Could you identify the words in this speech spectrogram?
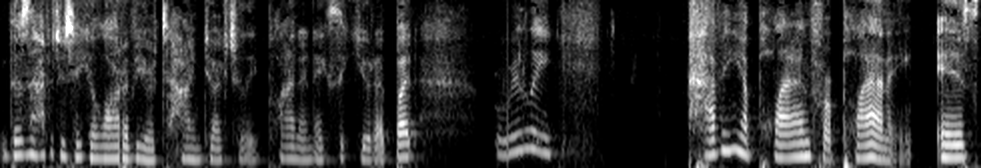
it doesn't have to take a lot of your time to actually plan and execute it. But really having a plan for planning is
